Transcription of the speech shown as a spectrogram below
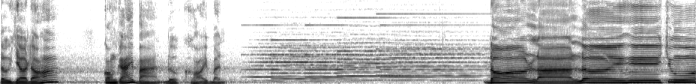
Từ giờ đó, Con gái bà được khỏi bệnh. Đó là lời Chúa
